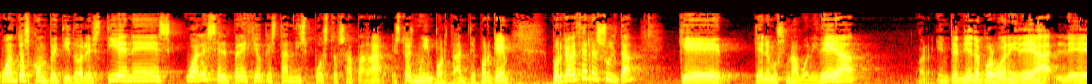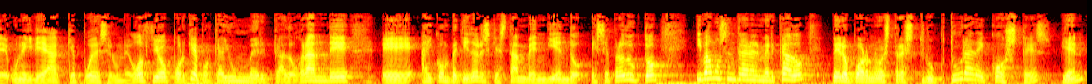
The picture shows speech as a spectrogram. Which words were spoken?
cuántos competidores tienes, cuál es el precio que están dispuestos a pagar. Esto es muy importante. ¿Por qué? Porque a veces resulta que tenemos una buena idea, bueno, entendiendo por buena idea una idea que puede ser un negocio. ¿Por qué? Porque hay un mercado grande, eh, hay competidores que están vendiendo ese producto y vamos a entrar en el mercado, pero por nuestra estructura de costes, ¿bien?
